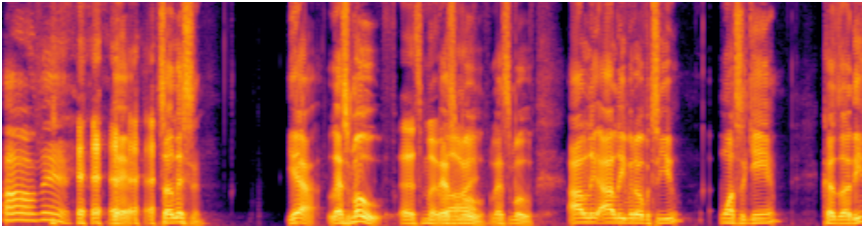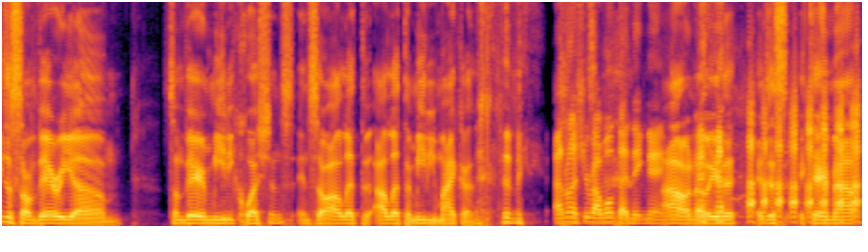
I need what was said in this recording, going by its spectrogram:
Oh man. yeah. So listen. Yeah, let's move. Let's move. Let's All move. Right. Let's move. I'll leave, I'll leave it over to you once again because uh, these are some very um some very meaty questions, and so I'll let the I'll let the meaty Micah. the I'm not sure if I want that nickname. I don't know either. It just it came out.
